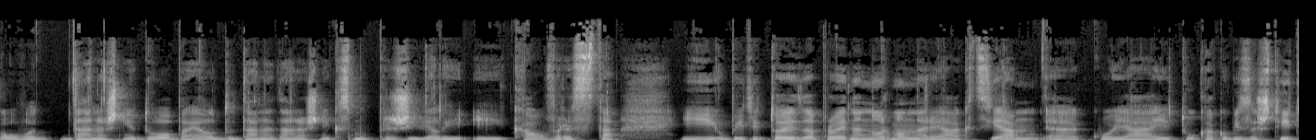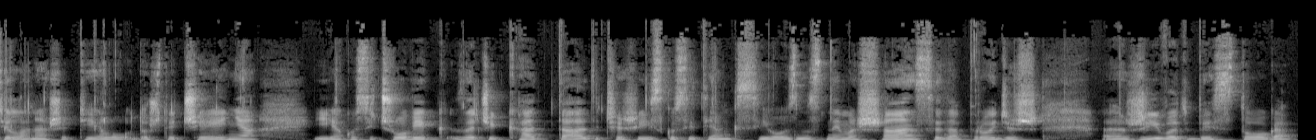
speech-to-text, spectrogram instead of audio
ovo današnje doba, jel, do dana današnjeg smo preživjeli i kao vrsta. I u biti to je zapravo jedna normalna reakcija e, koja je tu kako bi zaštitila naše tijelo od oštećenja. I ako si čovjek, znači kad tad ćeš iskusiti anksioznost, nema šanse da prođeš život bez toga.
